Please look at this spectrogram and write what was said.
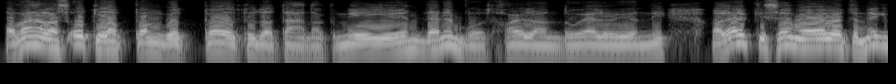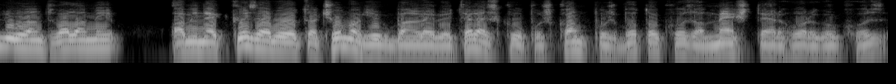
A válasz ott lappangott Paul tudatának mélyén, de nem volt hajlandó előjönni. A lelki szeme előtt megvillant valami, aminek köze volt a csomagjukban levő teleszkópos kampos botokhoz, a mesterhorgokhoz.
